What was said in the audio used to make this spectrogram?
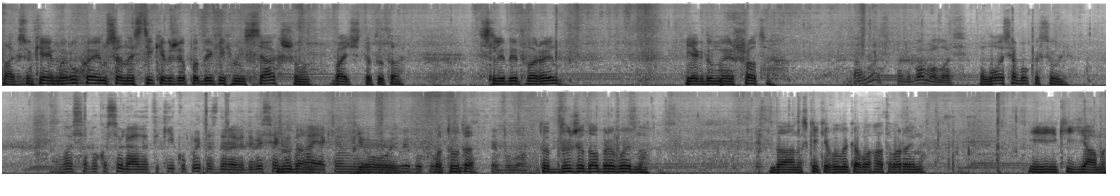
Так, окей, ми рухаємося настільки вже по диких місцях, що бачите тут сліди тварин. Як думаєш, що це? Та лось, по-любому лось. Лось або косуль? Лось або косуля, але такі копита здорові. Дивися, як Ну вага, да. як він Йой. глибоко Отута. було. Тут дуже добре видно. Да, наскільки велика вага тварини. І які ями.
